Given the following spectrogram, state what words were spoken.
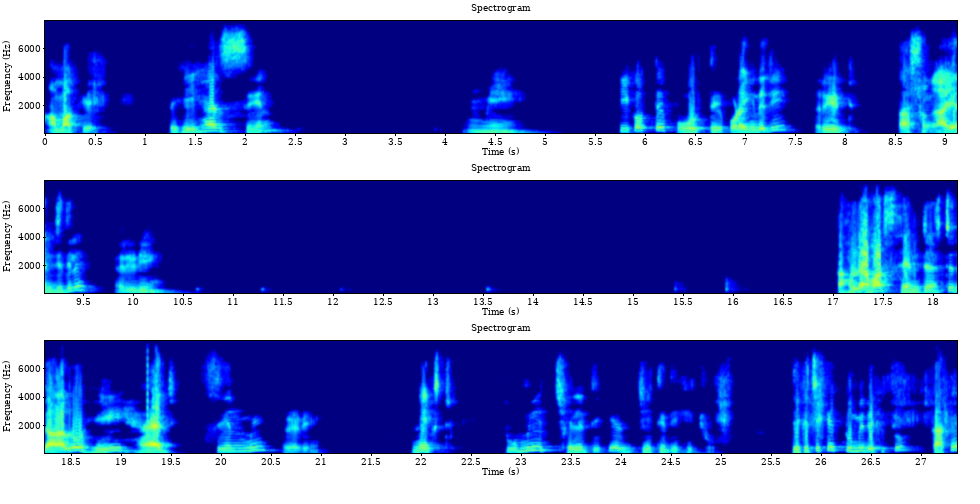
আমাকে। হি হ্যাজ সিন মি কি করতে? পড়তে। পড়া ইংরেজি? রিড তার সঙ্গে আইএনজি দিলে রিডিং তাহলে আমার সেন্টেন্সটি দাঁড়াল he has seen me reading next তুমি ছেলেটিকে যেতে দেখেছ। দেখেছে কে? তুমি দেখেছ? কাকে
